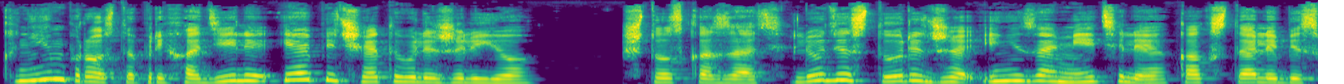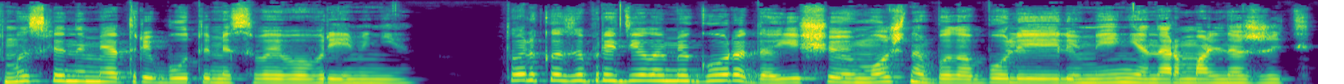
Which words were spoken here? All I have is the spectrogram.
К ним просто приходили и опечатывали жилье. Что сказать, люди Сториджа и не заметили, как стали бессмысленными атрибутами своего времени. Только за пределами города еще и можно было более или менее нормально жить.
